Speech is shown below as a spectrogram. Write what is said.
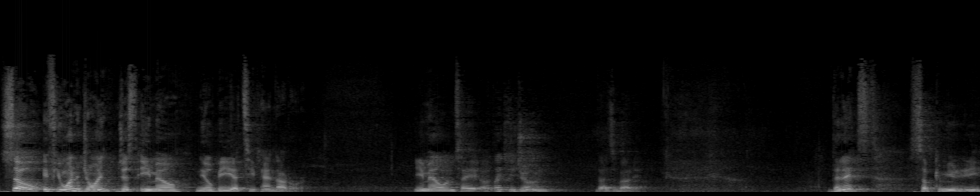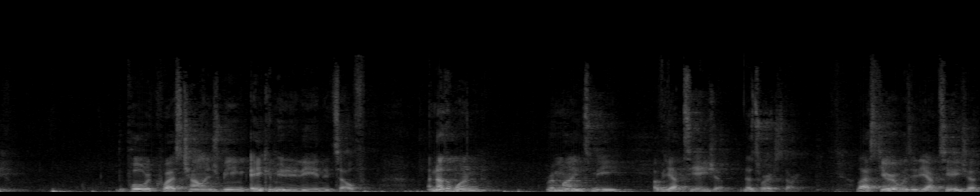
So, if you want to join, just email neilb at cpan.org. Email him, say, I'd like to join. That's about it. The next subcommunity, the pull request challenge being a community in itself, another one reminds me of YAPC Asia. That's where I start. Last year I was at YAPC Asia.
